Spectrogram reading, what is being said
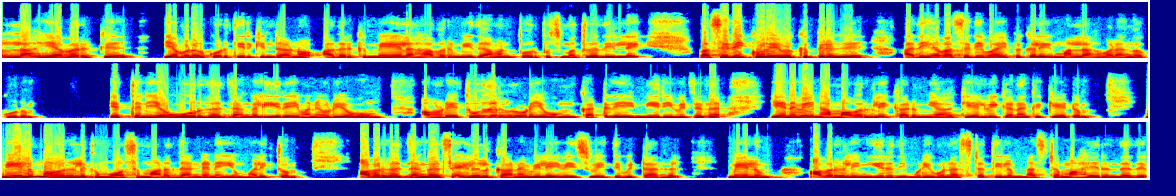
அல்லாஹ் எவருக்கு எவ்வளவு கொடுத்திருக்கின்றானோ அதற்கு மேலாக அவர் மீது அவன் பொறுப்பு சுமத்துவதில்லை. வசதி குறைவுக்கு பிறகு அதிக வசதி வாய்ப்புகளையும் அல்லாஹ் வழங்கக்கூடும். எத்தனையோ ஊர்கள் தங்கள் இறைவனுடையவும் அவனுடைய தூதர்களுடையவும் கட்டளையை மீறிவிட்டனர் எனவே நாம் அவர்களை கடுமையாக கேள்வி கணக்கு கேட்டோம். மேலும் அவர்களுக்கு மோசமான தண்டனையும் அளித்தோம். அவர்கள் தங்கள் செயல்களுக்கான விளைவை சுவைத்து விட்டார்கள். மேலும் அவர்களின் இறுதி முடிவு நஷ்டத்திலும் நஷ்டமாக இருந்தது.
